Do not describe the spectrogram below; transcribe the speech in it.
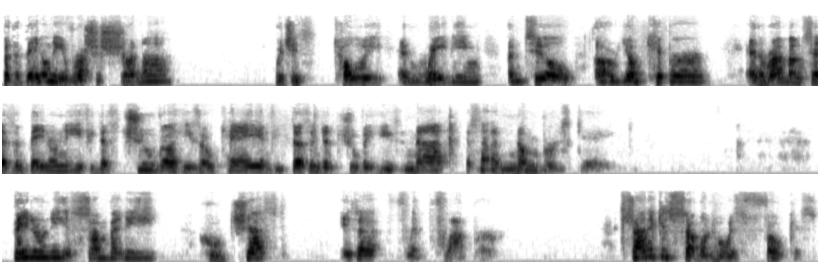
But the Benoni of Rosh Hashanah, which is totally and waiting until uh, Yom Kippur, and the Rambam says the Benoni, if he does tshuva, he's okay. If he doesn't do tshuva, he's not. It's not a numbers game. Benoni is somebody who just is a flip flopper. Tzaddik is someone who is focused.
